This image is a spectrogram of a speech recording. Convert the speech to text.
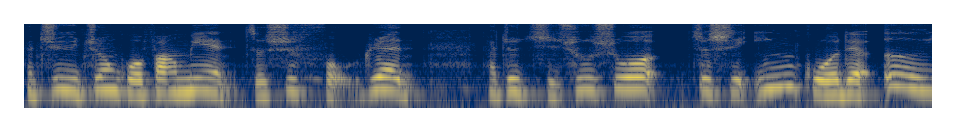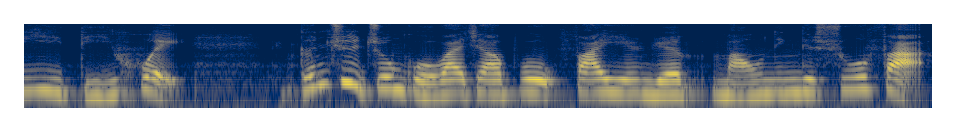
那至于中国方面，则是否认，那就指出说这是英国的恶意诋毁。根据中国外交部发言人毛宁的说法，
